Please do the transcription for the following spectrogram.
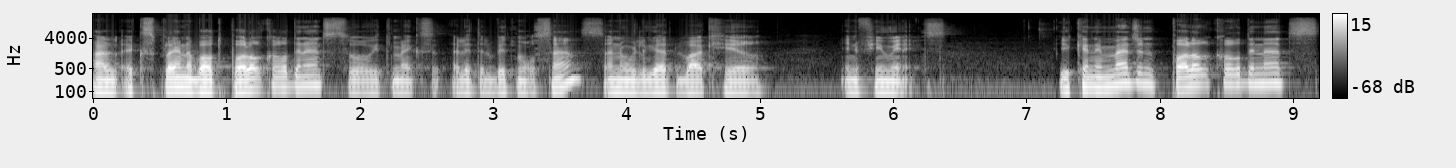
I'll explain about polar coordinates so it makes a little bit more sense and we'll get back here in a few minutes. You can imagine polar coordinates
